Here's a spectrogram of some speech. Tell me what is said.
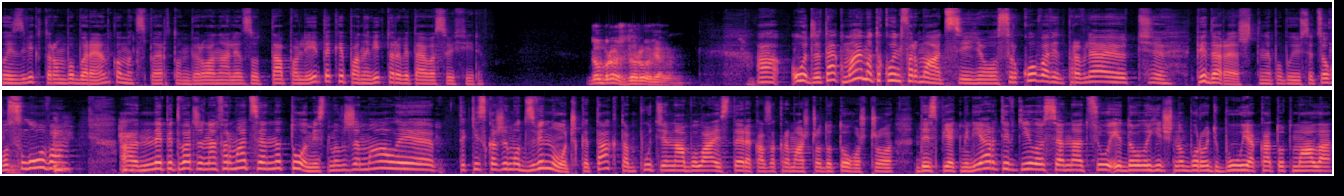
з Віктором Боберенком, експертом бюро аналізу та політики. Пане Вікторе, вітаю вас у ефірі. Доброго здоров'я вам. Отже, так маємо таку інформацію. Суркова відправляють під арешт. Не побоюся цього слова. Не підтверджена інформація. Натомість ми вже мали такі, скажімо, дзвіночки. Так там Путіна була істерика, зокрема щодо того, що десь 5 мільярдів ділося на цю ідеологічну боротьбу, яка тут мала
